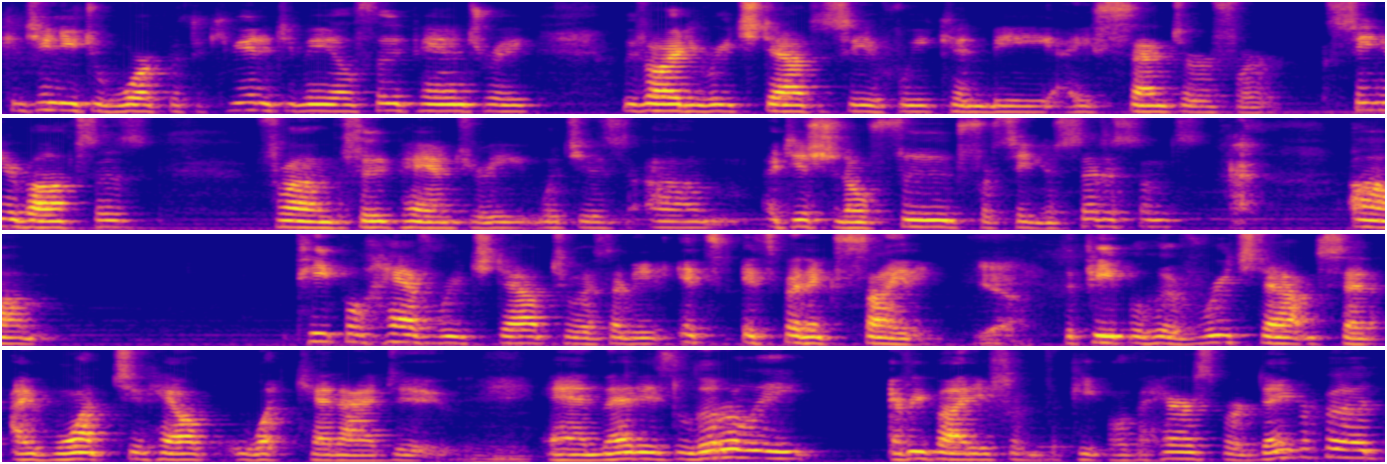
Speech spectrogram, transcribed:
continue to work with the community meal, food pantry. We've already reached out to see if we can be a center for senior boxes from the food pantry, which is um, additional food for senior citizens. Um, people have reached out to us. I mean, it's it's been exciting. Yeah. The people who have reached out and said, "I want to help. What can I do?" Mhm. and that is literally everybody from the people of the Harrisburg neighborhood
